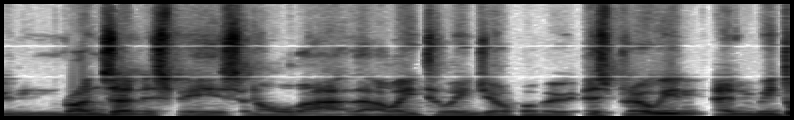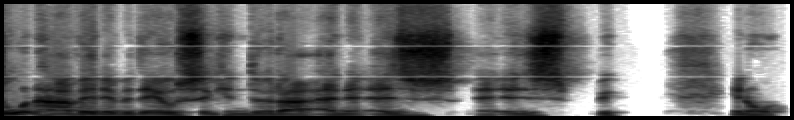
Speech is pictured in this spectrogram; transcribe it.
and runs into space and all that that I like to wind you up about. It's brilliant, and we don't have anybody else that can do that. And it is it is you know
